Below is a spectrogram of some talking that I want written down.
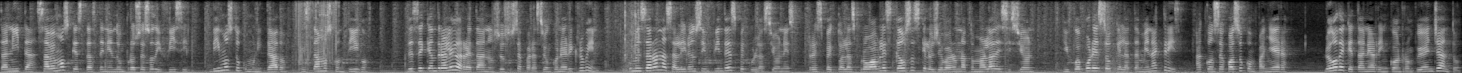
Tanita, sabemos que estás teniendo un proceso difícil. Vimos tu comunicado, estamos contigo. Desde que Andrea Legarreta anunció su separación con Eric Rubin, comenzaron a salir un sinfín de especulaciones respecto a las probables causas que los llevaron a tomar la decisión, y fue por eso que la también actriz aconsejó a su compañera. Luego de que Tania Rincón rompió en llanto,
